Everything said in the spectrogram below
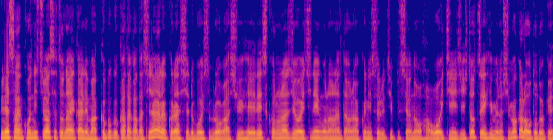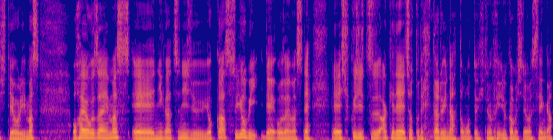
皆さん、こんにちは。瀬戸内海で MacBook カタカタしながら暮らしているボイスブロガー周平です。このラジオは1年後のあなたを楽にする Tips やノウハウを1日1つ愛媛の島からお届けしております。おはようございます。えー、2月24日水曜日でございますね。えー、祝日明けでちょっとね、だるいなと思ってる人もいるかもしれませんが、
